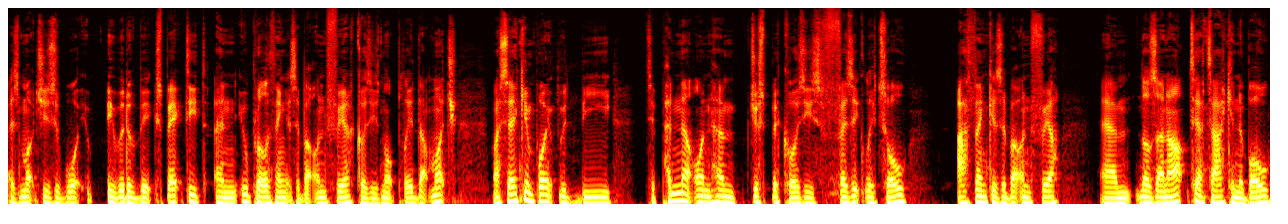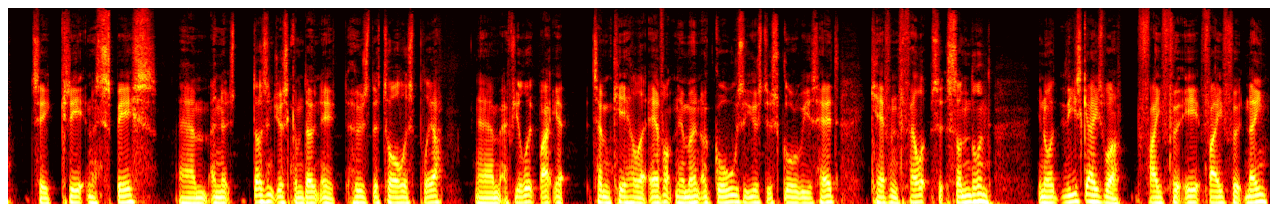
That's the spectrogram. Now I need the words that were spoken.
as much as what he would have been expected, and he'll probably think it's a bit unfair because he's not played that much. My second point would be to pin that on him just because he's physically tall. I think is a bit unfair. Um, there's an art to attacking the ball, to creating a space, um, and it doesn't just come down to who's the tallest player. Um, if you look back at Tim Cahill at Everton, the amount of goals he used to score with his head, Kevin Phillips at Sunderland, you know these guys were five foot eight, five foot nine.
